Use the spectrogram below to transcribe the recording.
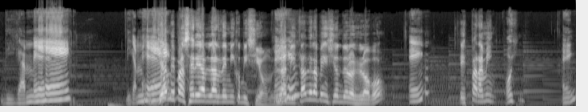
Dígame, dígame. Ya me pasaré a hablar de mi comisión. La ¿Eh? mitad de la pensión de los lobos ¿Eh? es para mí. Uy, ¿Eh?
